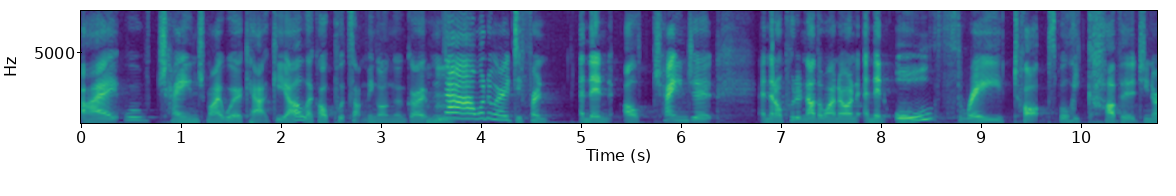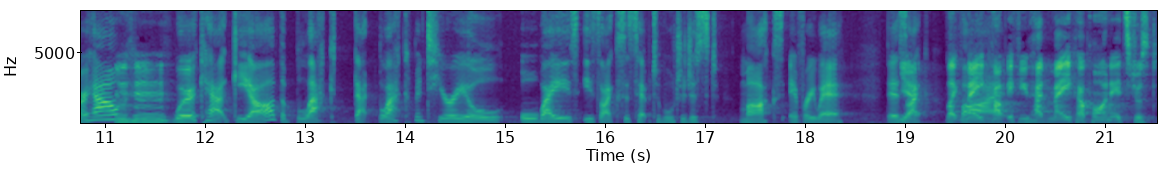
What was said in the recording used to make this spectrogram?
I will change my workout gear. Like, I'll put something on and go, mm-hmm. nah, I want to wear a different, and then I'll change it and then I'll put another one on, and then all three tops will be covered. You know how mm-hmm. workout gear, the black, that black material always is like susceptible to just marks everywhere. There's Yeah. like Like, five- makeup. If you had makeup on, it's just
